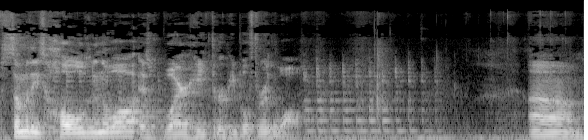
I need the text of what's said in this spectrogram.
some of these holes in the wall is where he threw people through the wall. Um,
